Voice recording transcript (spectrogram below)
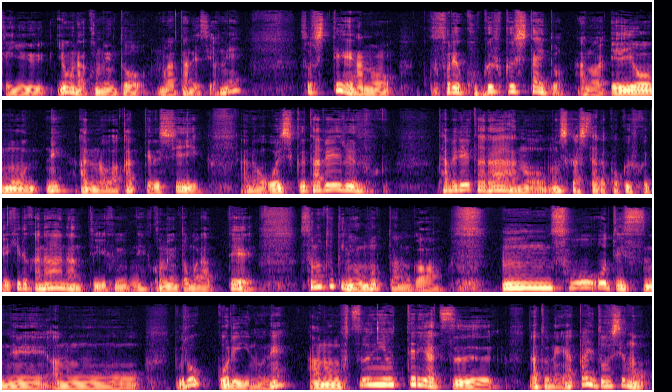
っていうようなコメントをもらったんですよね。そしてあのそれを克服したいとあの栄養もねあるの分かってるしあの美味しく食べる食べれたらあのもしかしたら克服できるかななんていうふうにねコメントもらってその時に思ったのがうーんそうですねあのブロッコリーのねあの普通に売ってるやつだとねやっぱりどうしても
